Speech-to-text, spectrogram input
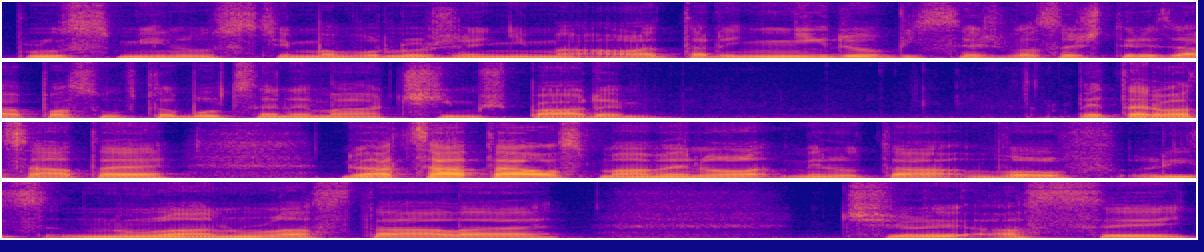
plus minus s těma odloženíma, ale tady nikdo víc než 24 zápasů v tabulce nemá čím špádem. 25. 28. minuta Wolf Leeds 0-0 stále, čili asi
